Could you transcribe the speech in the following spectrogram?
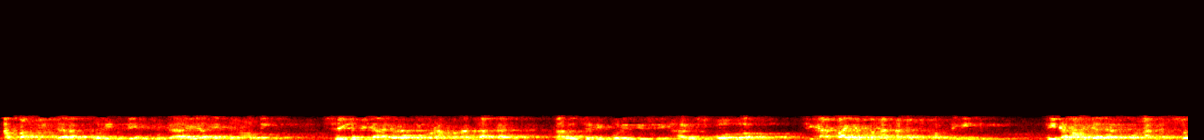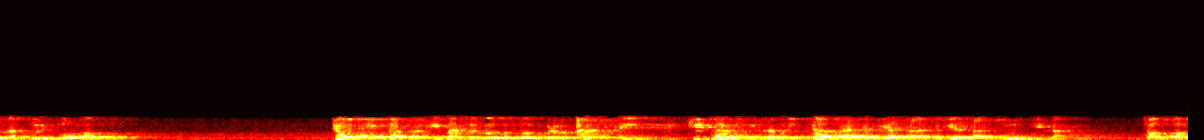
Apakah dalam politik, budaya, ekonomi, sehingga tidak ada lagi orang mengatakan kalau jadi politisi harus bohong. Siapa yang mengatakan seperti itu? Tidak ada dalam Quran dan Sunnah boleh bohong. Kalau kita beriman betul-betul berarti kita harus bisa meninggalkan kebiasaan-kebiasaan buruk kita. Contoh,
